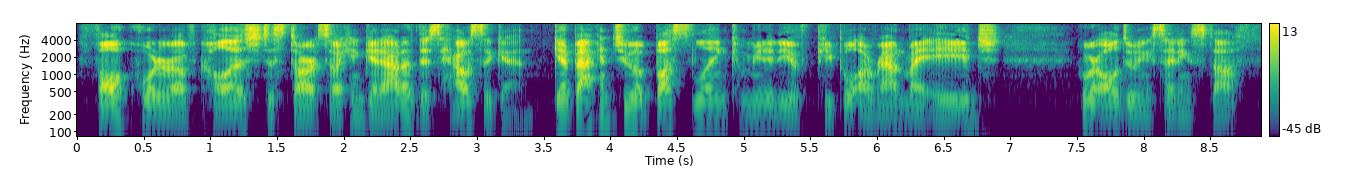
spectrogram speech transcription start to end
fall quarter of college to start so I can get out of this house again. Get back into a bustling community of people around my age who are all doing exciting stuff.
